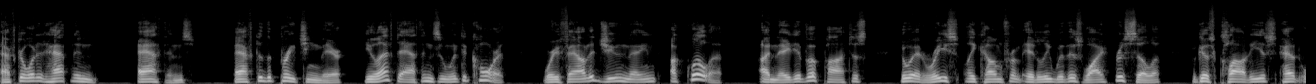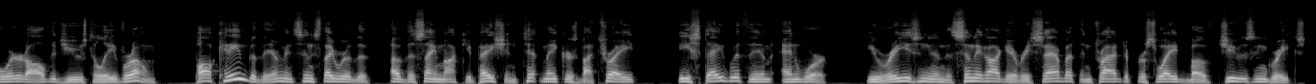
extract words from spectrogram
after what had happened in Athens, after the preaching there, he left Athens and went to Corinth, where he found a Jew named Aquila a native of Pontus who had recently come from Italy with his wife Priscilla because Claudius had ordered all the Jews to leave Rome. Paul came to them, and since they were the, of the same occupation, tent makers by trade, he stayed with them and worked. He reasoned in the synagogue every Sabbath and tried to persuade both Jews and Greeks.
